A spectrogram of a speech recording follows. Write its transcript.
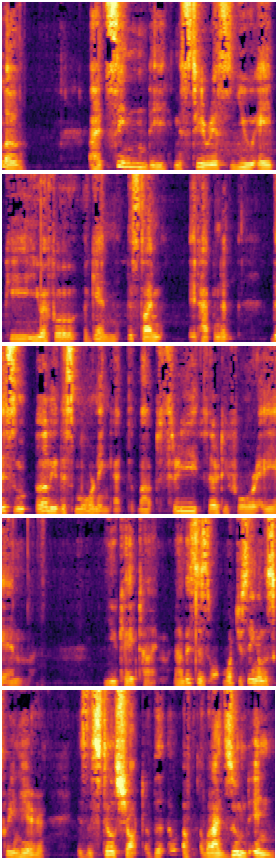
Hello. I had seen the mysterious UAP UFO again. This time it happened at this early this morning at about 3:34 a.m. UK time. Now this is what you're seeing on the screen here is the still shot of the of when I zoomed in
